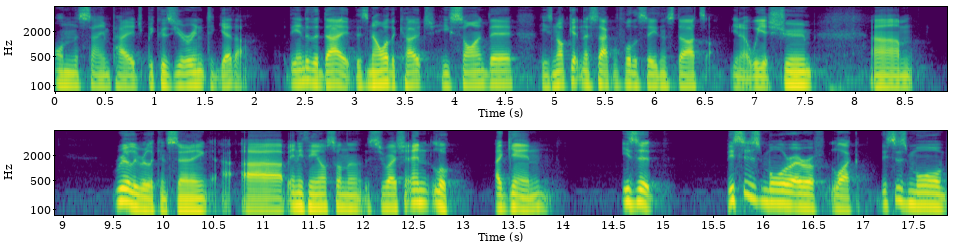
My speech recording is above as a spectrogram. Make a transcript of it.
on the same page because you're in it together. At the end of the day, there's no other coach. He signed there. He's not getting the sack before the season starts. You know, we assume. Um, really, really concerning. Uh, anything else on the situation? And look, again, is it? This is more like this is more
